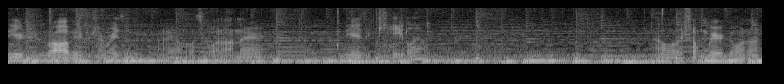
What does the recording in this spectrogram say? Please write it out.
Neither did Robbie eh, for some reason. I don't know what's going on there. Neither did Kayla. I don't know. There's something weird going on.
